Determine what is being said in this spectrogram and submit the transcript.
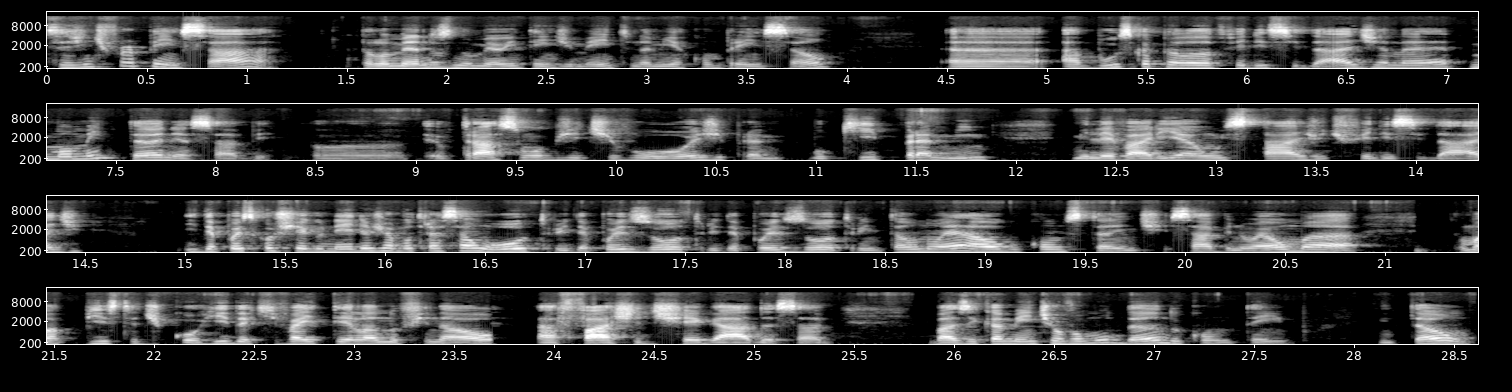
se a gente for pensar, pelo menos no meu entendimento, na minha compreensão, uh, a busca pela felicidade ela é momentânea, sabe? Uh, eu traço um objetivo hoje para o que para mim me levaria a um estágio de felicidade e depois que eu chego nele eu já vou traçar um outro, e depois outro, e depois outro. Então não é algo constante, sabe? Não é uma, uma pista de corrida que vai ter lá no final a faixa de chegada, sabe? Basicamente eu vou mudando com o tempo. Então,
